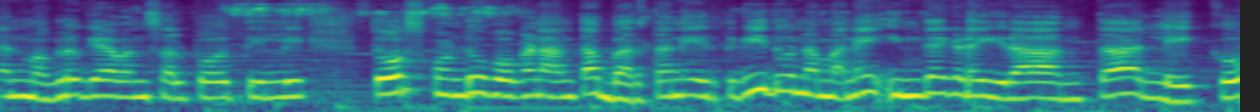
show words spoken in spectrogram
ನನ್ನ ಮಗಳಿಗೆ ಒಂದು ಸ್ವಲ್ಪ ಹೊತ್ತು ಇಲ್ಲಿ ತೋರಿಸ್ಕೊಂಡು ಹೋಗೋಣ ಅಂತ ಬರ್ತಾನೆ ಇರ್ತೀವಿ. ಇದು ನಮ್ಮ ಮನೆ ಹಿಂದೆಗಡೆ ಇರೋ ಅಂತ ಲೇಕು.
